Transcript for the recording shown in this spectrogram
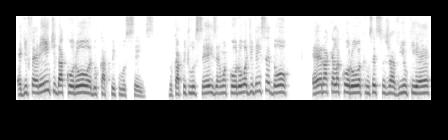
é diferente da coroa do capítulo 6. No capítulo 6 é uma coroa de vencedor. Era aquela coroa que não sei se você já viu, que é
